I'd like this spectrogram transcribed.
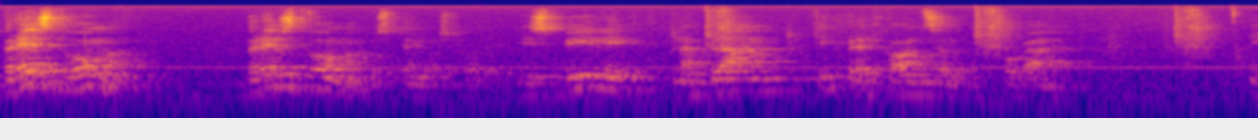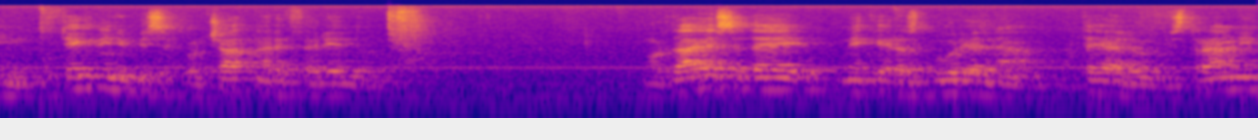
brez dvoma, brez dvoma, gospod in gospode, izbili na plan tik pred koncem pogaja. In utegnili bi se končati na referendum. Morda je sedaj nekaj razburjenja na tej ali obi strani,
